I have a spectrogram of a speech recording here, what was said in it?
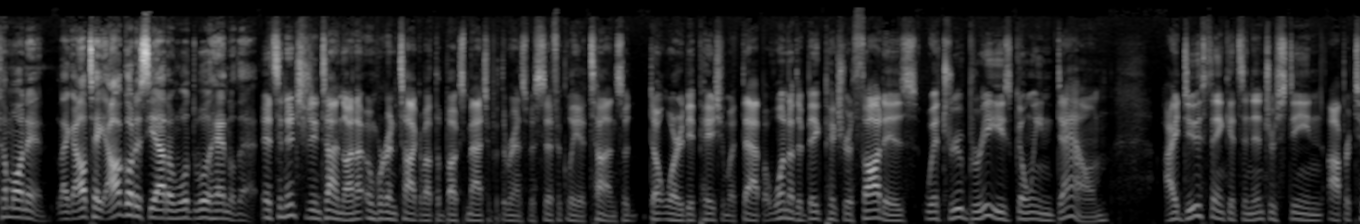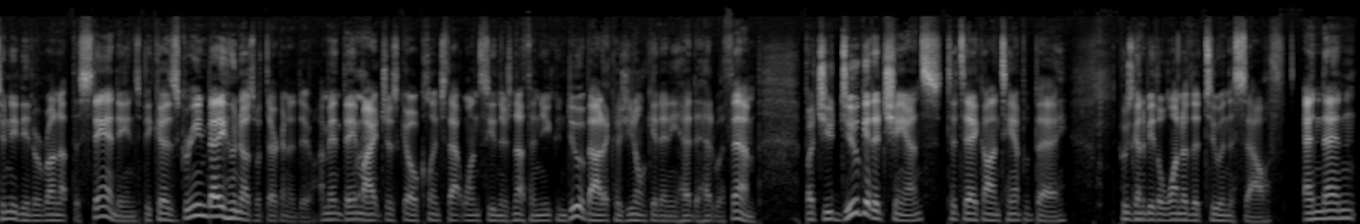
Come on in. Like I'll take. I'll go to Seattle and we'll we'll handle that. It's an interesting time, though, and we're going to talk about the Bucks matchup with the Rams specifically a ton. So don't worry, be patient with that. But one other big picture thought is with Drew Brees going down, I do think it's an interesting opportunity to run up the standings because Green Bay, who knows what they're going to do? I mean, they might just go clinch that one seed. And there's nothing you can do about it because you don't get any head to head with them. But you do get a chance to take on Tampa Bay, who's going to be the one or the two in the South. And then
